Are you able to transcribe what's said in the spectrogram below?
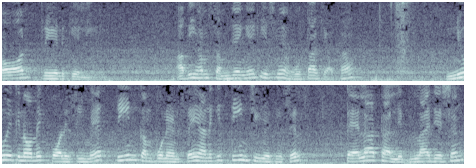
और ट्रेड के लिए। अभी हम समझेंगे कि इसमें होता क्या था। न्यू इकोनॉमिक पॉलिसी में तीन कंपोनेंट्स थे, यानी कि तीन चीज़ें थी सिर्फ़। पहला था लिबरलाइजेशन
